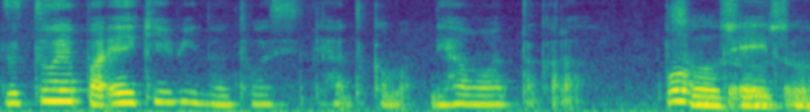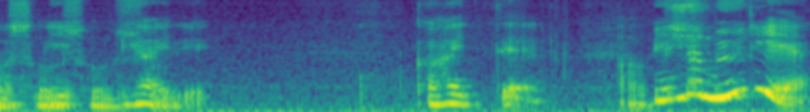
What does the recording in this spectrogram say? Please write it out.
ずっとやっぱ AKB の投資リハとかもリハもあったからボンってエイドのそうそうそうそうそう。リハ入れが入ってあみんな無理え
